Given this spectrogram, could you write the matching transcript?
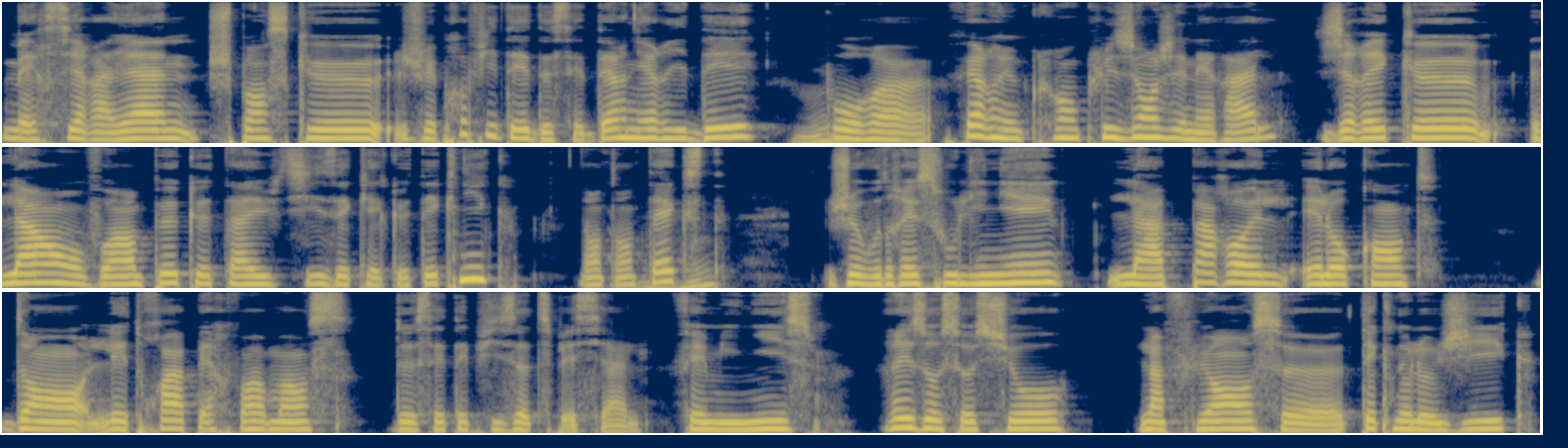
Merci Ryan. Je pense que je vais profiter de cette dernière idée mmh. pour euh, faire une conclusion générale. Je dirais que là, on voit un peu que tu as utilisé quelques techniques dans ton mmh. texte. Je voudrais souligner la parole éloquente dans les trois performances de cet épisode spécial. Féminisme, réseaux sociaux, l'influence euh, technologique,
